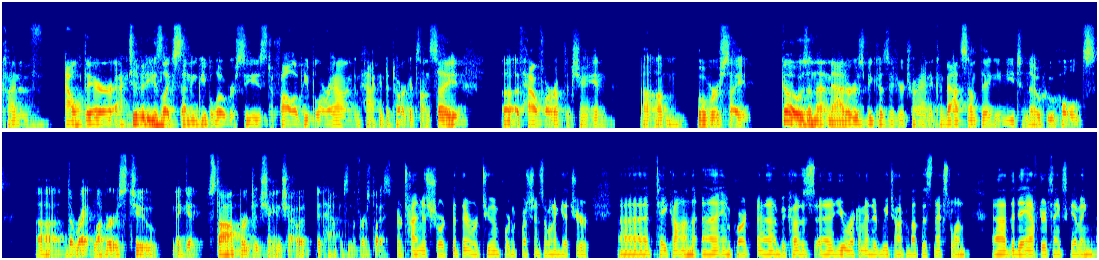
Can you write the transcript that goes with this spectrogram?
kind of out there activities like sending people overseas to follow people around and hack into targets on site uh, of how far up the chain um, oversight goes. And that matters because if you're trying to combat something, you need to know who holds uh, the right levers to make it stop or to change how it, it happens in the first place. Our time is short, but there are two important questions I want to get your uh, take on, uh, in part uh, because uh, you recommended we talk about this next one uh, the day after Thanksgiving,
